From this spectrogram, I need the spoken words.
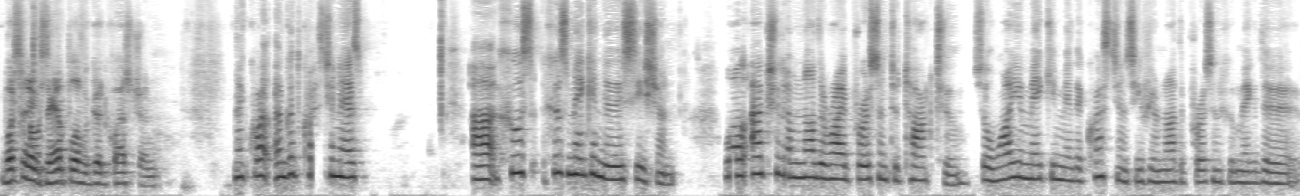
What's an example of a good question? A, a good question is uh, who's who's making the decision? Well, actually, I'm not the right person to talk to. So why are you making me the questions if you're not the person who make the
